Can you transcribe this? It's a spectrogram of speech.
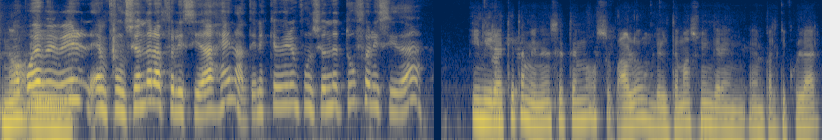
No, puedes vivir en función de la felicidad ajena, tienes que vivir en función de tu felicidad. Y mira que también en ese tema, hablo del tema swinger en, en particular,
